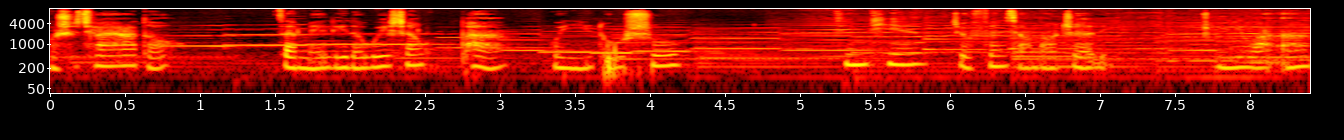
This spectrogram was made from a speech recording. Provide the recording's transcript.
我是俏丫头，在美丽的微山湖畔为你读书。今天就分享到这里。祝你晚安。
